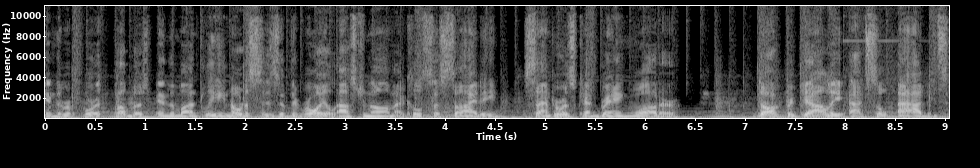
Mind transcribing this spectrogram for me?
in the report published in the monthly notices of the Royal Astronomical Society, centaurs can bring water. Dr. Galiazzo adds,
